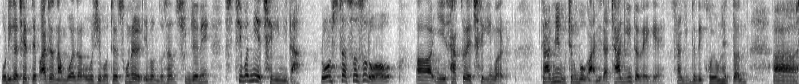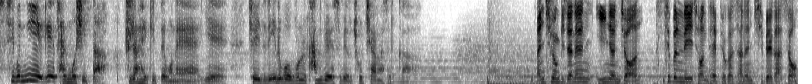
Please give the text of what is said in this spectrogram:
우리가 제때 빠져나오지 못해서 손해를 입은 것은 순전히 스티븐 리의 책임이다. 론스타 스스로 어, 이 사건의 책임을 대한민국 정부가 아니라 자기들에게 자기들이 고용했던 아, 스티븐 리에게 잘못이 있다 주장했기 때문에 예, 저희들이 이런 부분을 강조했으면 좋지 않았을까. 안치홍 기자는 2년 전 스티븐 리 전 대표가 사는 집에 가서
